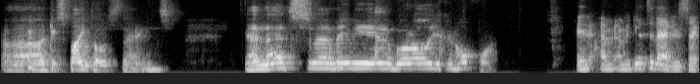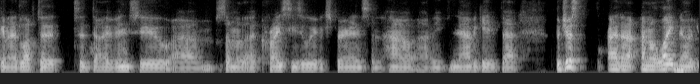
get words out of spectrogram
uh, despite those things. And that's uh, maybe about all you can hope for and I'm, I'm, gonna get to that in a second. I'd love to to dive into um, some of the crises we've experienced and how how you've navigated that. But just on a, on a light note,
